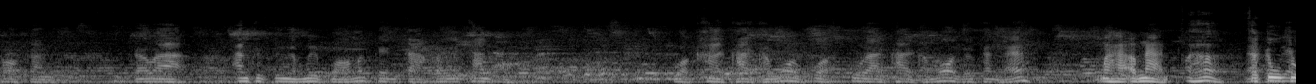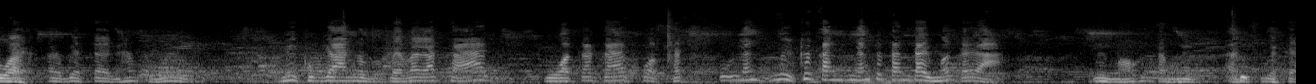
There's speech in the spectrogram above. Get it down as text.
ข้อกัน แต่ว่าอันที่จริงอะมือหมอมันเก่งกาไปข้างอื่นพวกค่ายค่ายขโมยพวกผู้ร้ายค่ายขโมยไปทางไหนมหาอำนาจเออศัตรูกลัวเออเบียดแก้นะครับผมนี่ นี่คุกยางแบบว่ารักษาปวดรักษาปวดคัดกูยังนี่คือกันยังคือกันได้หมดเลยอะนี่หมอคือกันนี่อันเบียดแก้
